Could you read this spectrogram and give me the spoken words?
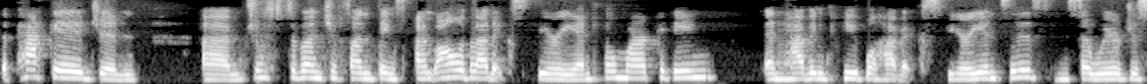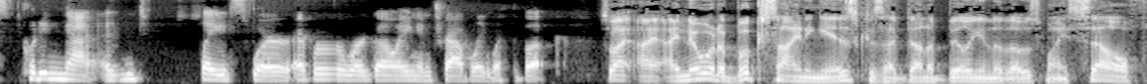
the package and um, just a bunch of fun things. I'm all about experiential marketing and having people have experiences. And so we're just putting that into place wherever we're going and traveling with the book. So I, I know what a book signing is because I've done a billion of those myself,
